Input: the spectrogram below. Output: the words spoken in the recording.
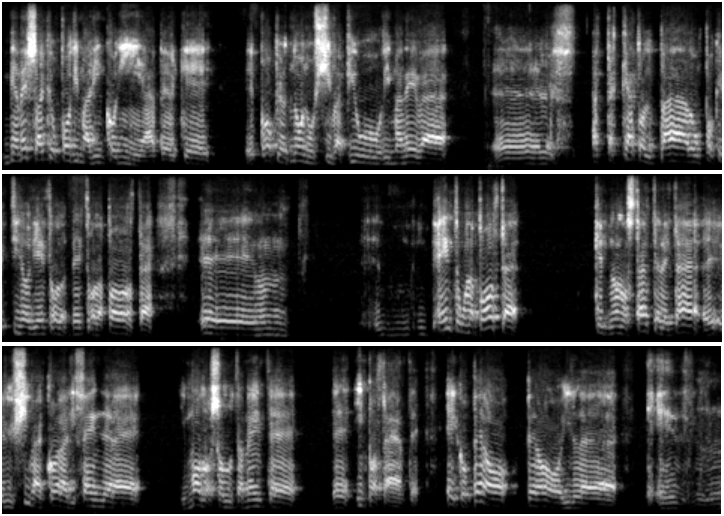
mi ha messo anche un po' di malinconia perché eh, proprio non usciva più, rimaneva eh, attaccato al palo, un pochettino dentro, dentro la porta. Eh, entra una porta che nonostante l'età eh, riusciva ancora a difendere in modo assolutamente eh, importante. Ecco, però, però il, eh, eh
